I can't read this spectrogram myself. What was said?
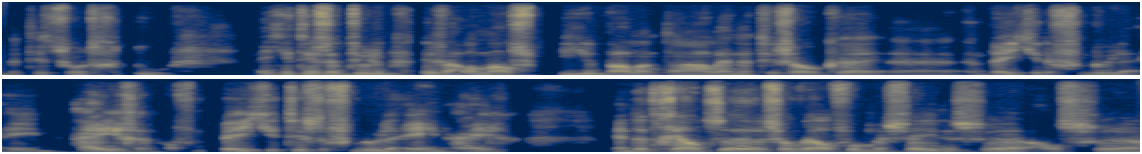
met dit soort gedoe. Weet je, het is natuurlijk het is allemaal spierballentaal en het is ook een beetje de Formule 1 eigen, of een beetje, het is de Formule 1 eigen. En dat geldt eh, zowel voor Mercedes eh, als, eh,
